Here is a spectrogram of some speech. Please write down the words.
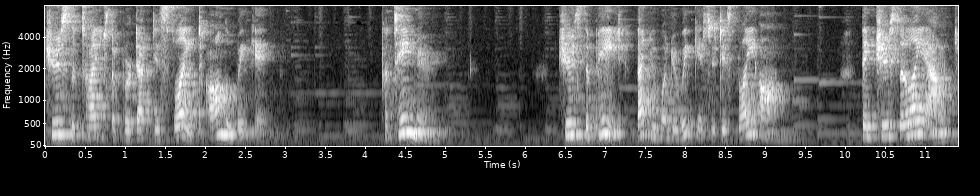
Choose the types of product displayed on the widget. Container. Choose the page that you want your widget to display on. Then choose the layout.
